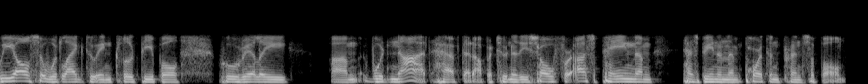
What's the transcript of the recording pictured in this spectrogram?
We also would like to include people who really um, would not have that opportunity. So for us, paying them has been an important principle.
